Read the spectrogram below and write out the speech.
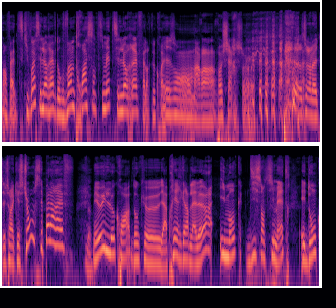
en fait. Ce qu'ils voient, c'est leur rêve. Donc 23 cm, c'est leur rêve. Alors que croyez-en ma recherche euh, sur, la, sur la question, c'est pas la rêve. Non. Mais eux, ils le croient. Donc euh, après, ils regardent la leur, il manque 10 cm et donc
